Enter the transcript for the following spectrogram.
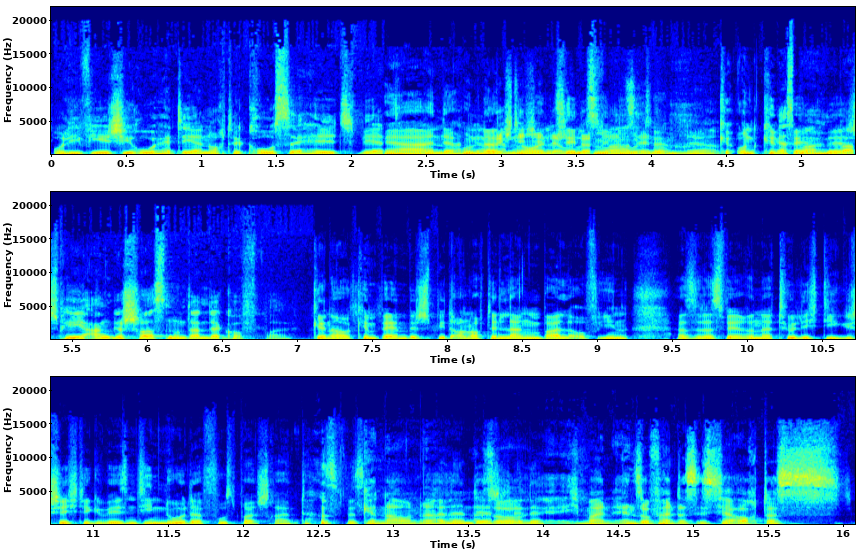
Olivier Giroud hätte ja noch der große Held werden ja, in der 119. Minute. Ja. Und Kim Erstmal Mbappé angeschossen und dann der Kopfball. Genau, Kim Pembe spielt auch noch den langen Ball auf ihn. Also das wäre natürlich die Geschichte gewesen, die nur der Fußball schreibt. Das wissen genau, ne? alle an der also, Stelle. Ich meine, insofern, das ist ja auch das,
